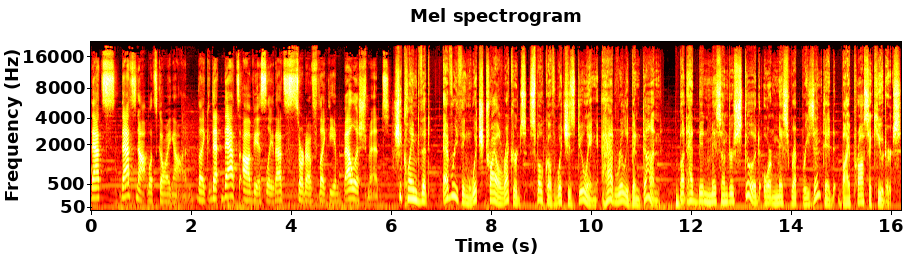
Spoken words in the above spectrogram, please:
That's that's not what's going on. Like that that's obviously that's sort of like the embellishment." She claimed that Everything witch trial records spoke of witches doing had really been done, but had been misunderstood or misrepresented by prosecutors.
